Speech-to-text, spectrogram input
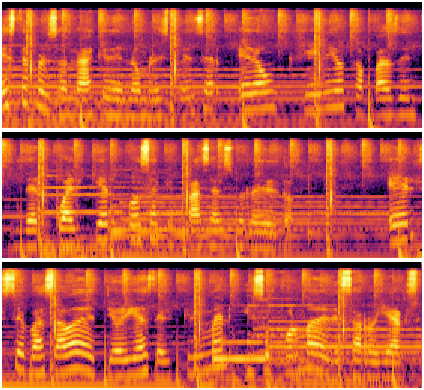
Este personaje de nombre Spencer era un genio capaz de entender cualquier cosa que pase a su alrededor. Él se basaba de teorías del crimen y su forma de desarrollarse.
